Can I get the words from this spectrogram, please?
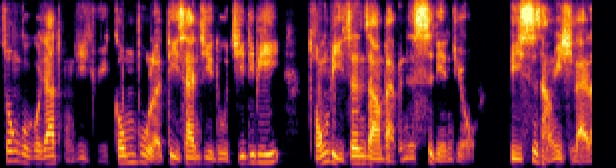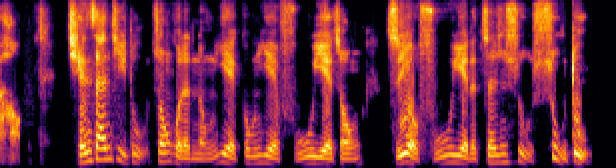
中国国家统计局公布了第三季度 GDP 同比增长百分之四点九，比市场预期来得好。前三季度，中国的农业、工业、服务业中，只有服务业的增速速度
